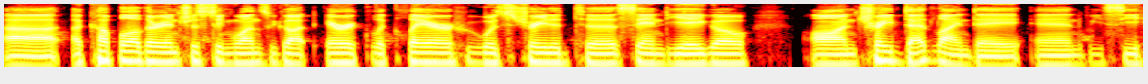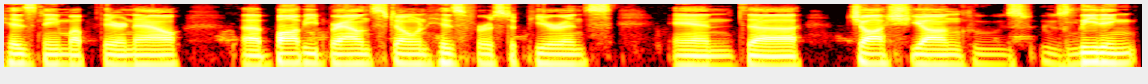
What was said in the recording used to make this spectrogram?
Uh, a couple other interesting ones. We got Eric Leclaire, who was traded to San Diego on trade deadline day, and we see his name up there now. Uh, Bobby Brownstone, his first appearance, and uh, Josh Young, who's who's leading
